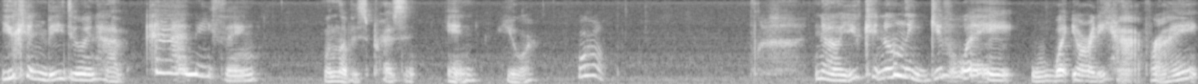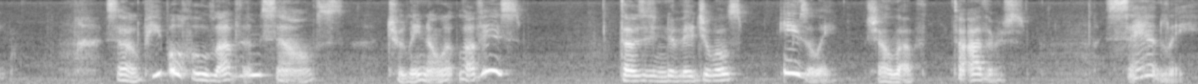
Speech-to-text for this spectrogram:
you can be, do, and have anything when love is present in your world. Now, you can only give away what you already have, right? So people who love themselves truly know what love is. Those individuals easily show love to others. Sadly,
